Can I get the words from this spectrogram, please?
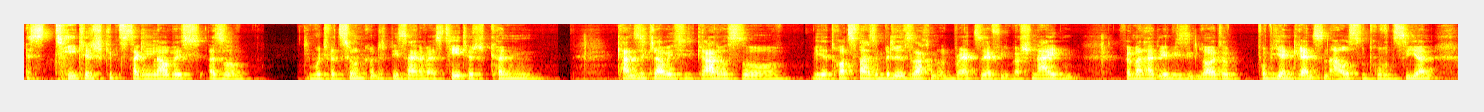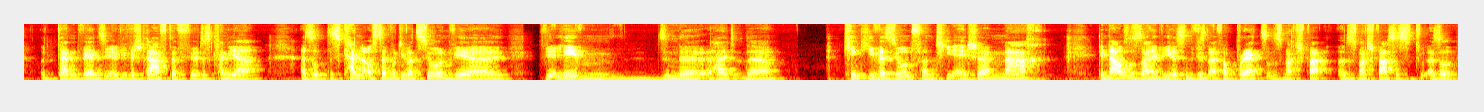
Ästhetisch gibt es da, glaube ich, also die Motivation könnte nicht sein, aber ästhetisch können, kann sich, glaube ich, gerade was so wir Trotzphase Mittelsachen und Brad sehr viel überschneiden. Wenn man halt irgendwie Leute probieren Grenzen aus und provozieren und dann werden sie irgendwie bestraft dafür. Das kann ja, also das kann aus der Motivation, wir, wir erleben eine, halt eine kinky Version von Teenagern nach genauso sein wie das sind. Wir sind einfach Brads und es macht Spaß, es macht Spaß, das zu tun. Also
